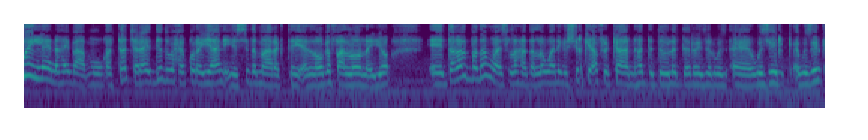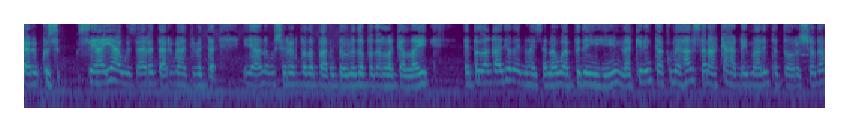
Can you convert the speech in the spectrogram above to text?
weyn leenahay baa muuqata. Jaraa'idyadu waxay qorayaan iyo sida maaragtay looga faalloonayo dalal badan waa isla hadallo. Aniga shirkii african hadda dowladda ra'iisul wasiir wasiirka sihayaha wasaaradda arrimaha dibadda iyo anagu shirar badan baanu dowlado badan la galay. Ballanqaadyadaynu haysanaa waa badan yihiin laakiin intaa kuma hal sanaa ka hadhay maalinta doorashada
